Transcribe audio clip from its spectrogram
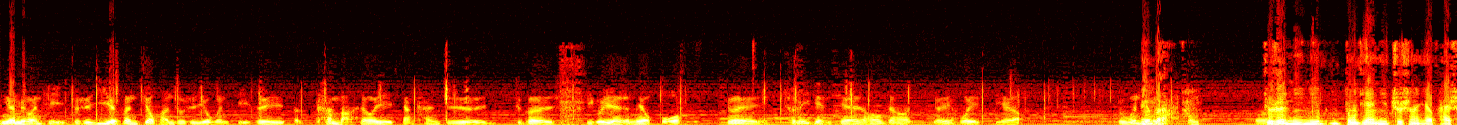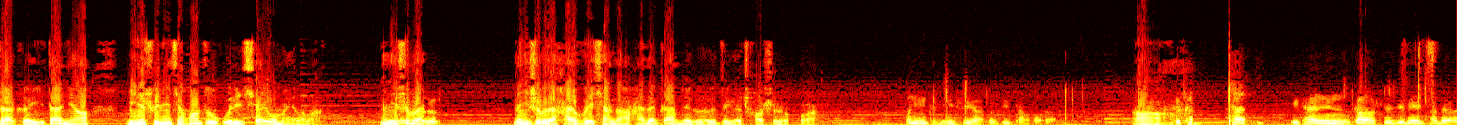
应该没问题，就是一月份交还就是有问题，所以看吧。所以我也想看，就是这个几个月有没有活，因为存了一点钱，然后刚好有些活也结了，有问题。明白。就是你你冬天你只剩下拍摄还可以，但是你要明年春天交房租，估计钱又没了吧？那你是不是？那你是不是得还回香港，还得干这个这个超市的活？过年肯定是要回去干活的。啊。就看看，你看高老师这边他的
